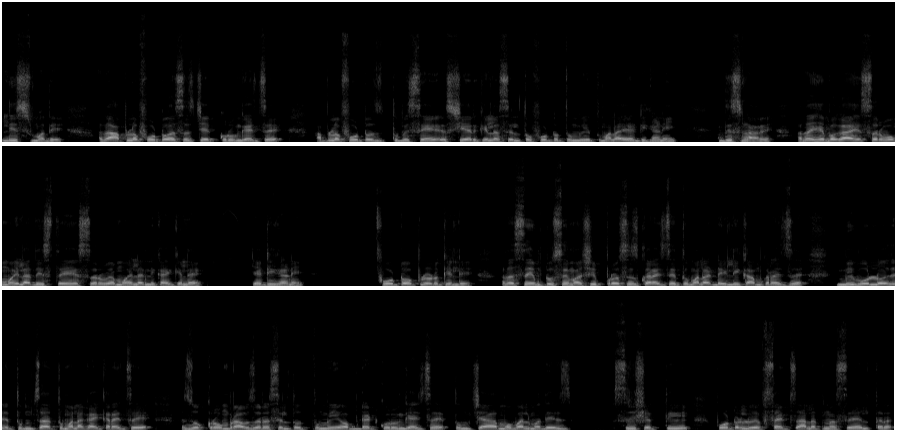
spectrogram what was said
लिस्टमध्ये आता आपला फोटो असं चेक करून घ्यायचं आहे आपला फोटो तुम्ही से शेअर केला असेल तो फोटो तुम्ही तुम्हाला या ठिकाणी दिसणार आहे. आता हे बघा हे सर्व महिला दिसते हे सर्व महिलांनी काय केलं आहे या ठिकाणी फोटो अपलोड केले. आता सेम टू सेम अशी प्रोसेस करायची आहे तुम्हाला डेली काम करायचं आहे मी बोललो तुमचा तुम्हाला काय करायचं आहे जो क्रोम ब्राउझर असेल तो तुम्ही अपडेट करून घ्यायचं आहे तुमच्या मोबाईलमध्ये श्रीशक्ती पोर्टल वेबसाईट चालत नसेल तर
